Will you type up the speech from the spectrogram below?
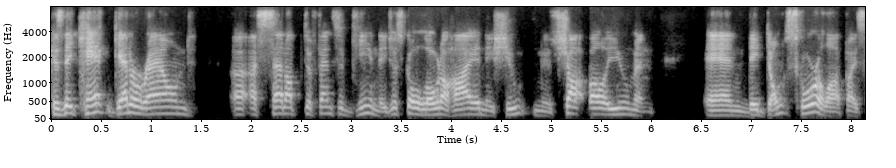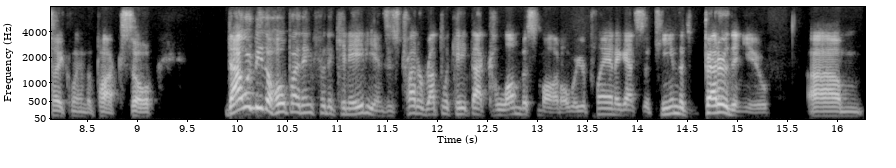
because they can't get around a, a set up defensive team. They just go low to high and they shoot and it's shot volume and and they don't score a lot by cycling the puck. So that would be the hope I think for the Canadiens is try to replicate that Columbus model where you're playing against a team that's better than you, um,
